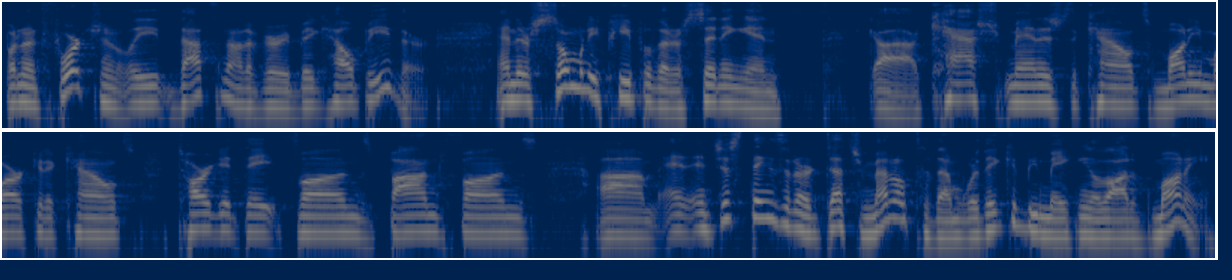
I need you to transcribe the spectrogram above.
But unfortunately, that's not a very big help either. And there's so many people that are sitting in uh, cash managed accounts, money market accounts, target date funds, bond funds, um, and, and just things that are detrimental to them where they could be making a lot of money.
